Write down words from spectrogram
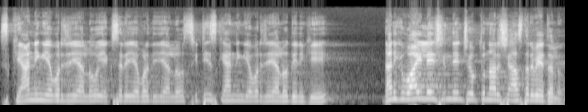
స్కానింగ్ ఎవరు చేయాలో ఎక్స్రే ఎవరు తీయాలో సిటీ స్కానింగ్ ఎవరు చేయాలో దీనికి దానికి వాయు లేచింది అని చెప్తున్నారు శాస్త్రవేత్తలు.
